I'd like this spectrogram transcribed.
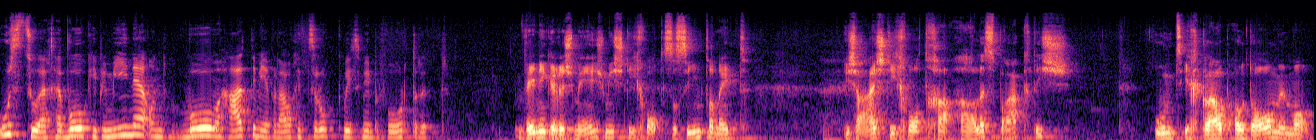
auszusuchen, wo gebe ich mich und wo halte ich mich aber auch zurück, weil es mich überfordert. Weniger ist mehr ist mein Stichwort. Das Internet ist ein Stichwort, kann alles praktisch. Und ich glaube, auch da müssen wir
